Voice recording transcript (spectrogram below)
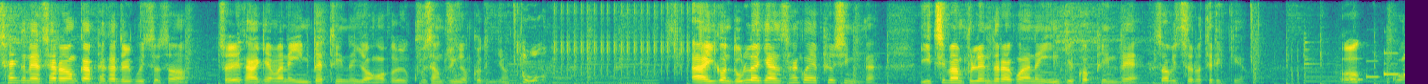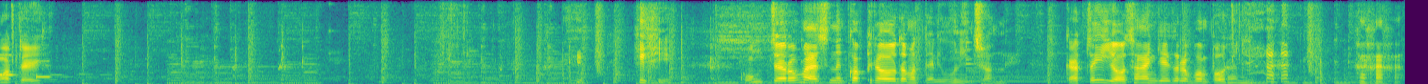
최근에 새로운 카페가 늘고 있어서 저희 가게만의 임팩트 있는 영업을 구상 중이었거든요. 아 이건 놀라게 한 사과의 표시입니다. 이치반 블렌드라고 하는 인기 커피인데 서비스로 드릴게요. 어 고맙대. 히히 공짜로 맛있는 커피를 얻어먹다니 운이 좋네. 갑자기 여상한 개그를 본 보람이다.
